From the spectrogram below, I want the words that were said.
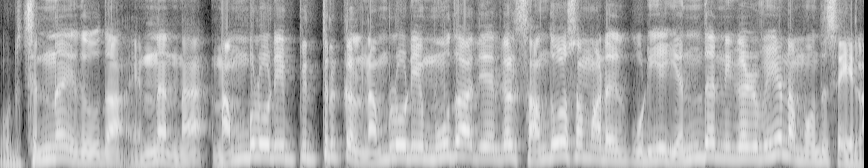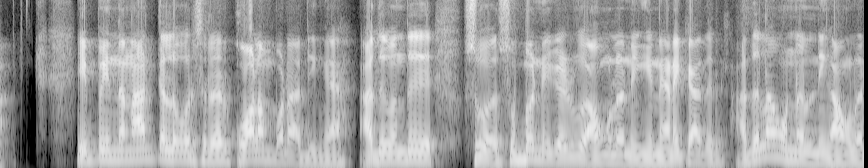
ஒரு சின்ன இதுதான் என்னென்னா நம்மளுடைய பித்திருக்கள் நம்மளுடைய மூதாதையர்கள் சந்தோஷம் அடையக்கூடிய எந்த நிகழ்வையும் நம்ம வந்து செய்யலாம். இப்போ இந்த நாட்களில் ஒரு சிலர் கோலம் போடாதீங்க. அது வந்து சு சுப நிகழ்வு அவங்கள நீங்கள் நினைக்காது அதெல்லாம் ஒன்றும் இல்லை. நீங்கள் அவங்கள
